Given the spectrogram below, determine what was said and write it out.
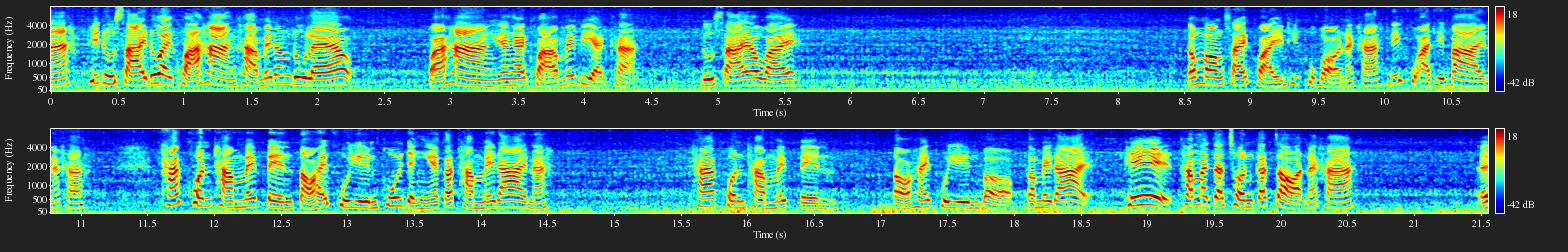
นะ พี่ดูซ้ายด้วยขวาห่างค่ะ ไม่ต้องดูแล้ว ขวาห่างยังไงขวาไม่เบียดค่ะ ดูซ้ายเอาไว้ ต้องมองซ้ายขวาอย่างที่ครูบอกนะคะ นี่ครูอธิบายนะคะ ถ้าคนทำไม่เป็นต่อให้ครูยืนพูดอย่างเงี้ยก็ทำไม่ได้นะ ถ้าคนทำไม่เป็น ต่อให้ครูยืนบอกก็ไม่ได้ พี่ถ้ามันจะชนก็จอดนะคะ เอ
